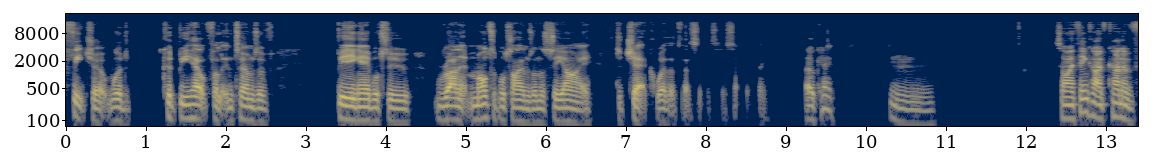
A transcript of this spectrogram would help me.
feature would could be helpful in terms of being able to run it multiple times on the CI to check whether that's, that's a separate thing. Okay. Hmm. So I think I've kind of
